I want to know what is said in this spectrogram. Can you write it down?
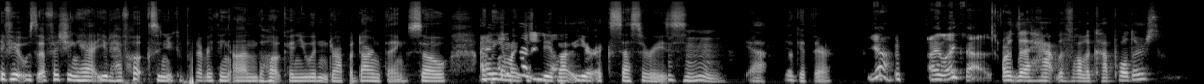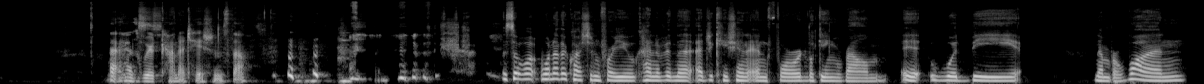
If it was a fishing hat, you'd have hooks and you could put everything on the hook and you wouldn't drop a darn thing. So I, I think it might just be about your accessories. Mhm. Yeah, you'll get there. Yeah, I like that. Or the hat with all the cup holders. That has weird connotations, though. So, what, one other question for you, kind of in the education and forward looking realm, it would be number one,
